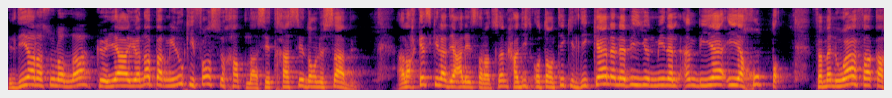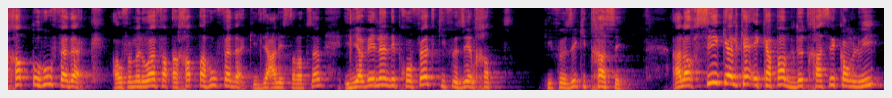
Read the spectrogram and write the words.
Il dit, « Ya Rasulallah, qu'il y, y en a parmi nous qui font ce khat-là, c'est tracé dans le sable. » Alors qu'est-ce qu'il a dit alayhi salatu hadith authentique, il dit kana nabiyyun min al-anbiya'i. فَمَنْ وَافَقَ خَطُّهُ فَذَاكَ أو فَمَنْ وَافَقَ خَطَّهُ فَذَاكَ Il dit alayhi salatu wassalam, il y avait l'un des prophètes qui faisait le khat, qui faisait, qui traçait. Alors, si quelqu'un est capable de tracer comme lui,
